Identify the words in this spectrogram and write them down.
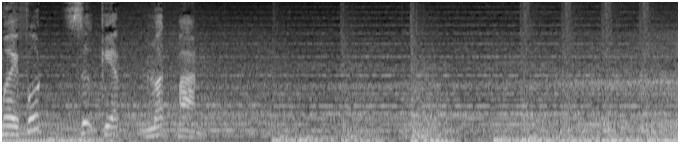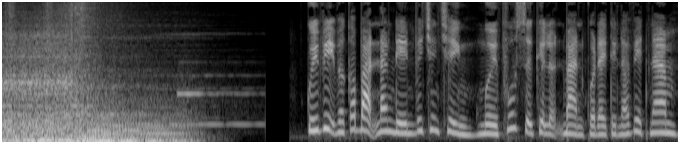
10 phút sự kiện luận bàn. Quý vị và các bạn đang đến với chương trình 10 phút sự kiện luận bàn của Đài Tiếng nói Việt Nam.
